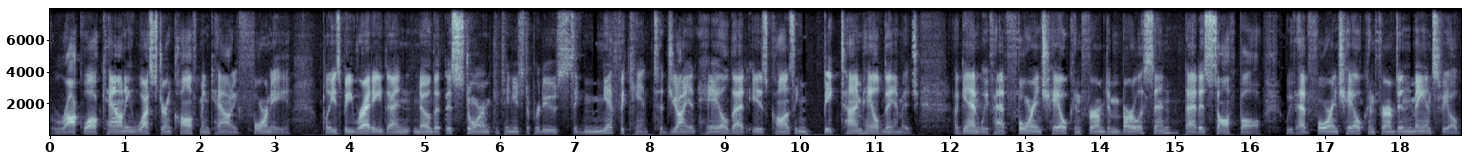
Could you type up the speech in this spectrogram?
Rockwall County, Western Kaufman County, Forney, Please be ready, then know that this storm continues to produce significant to giant hail that is causing big-time hail damage. Again, we've had 4-inch hail confirmed in Burleson. That is softball. We've had 4-inch hail confirmed in Mansfield.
